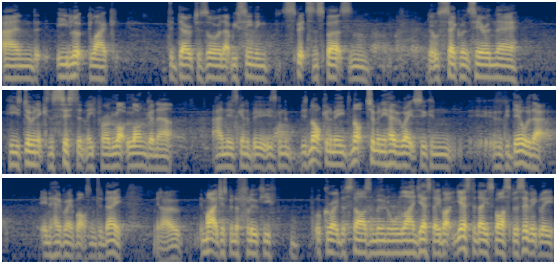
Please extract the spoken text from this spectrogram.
and he looked like the Derek Chisora that we've seen in spits and spurts and little segments here and there. He's doing it consistently for a lot longer now, and there's going to be there's going to there's not going to be not too many heavyweights who can who could deal with that in heavyweight boxing today. You know, it might have just been a fluky, great the stars and moon all aligned yesterday, but yesterday's spar specifically,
